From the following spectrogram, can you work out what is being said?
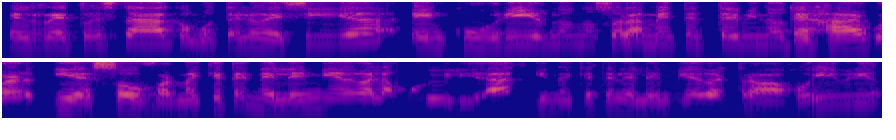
El reto está, como te lo decía, en cubrirnos no solamente en términos de hardware y de software. No hay que tenerle miedo a la movilidad y no hay que tenerle miedo al trabajo híbrido,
